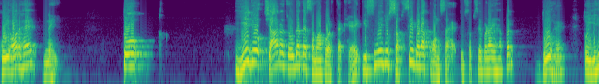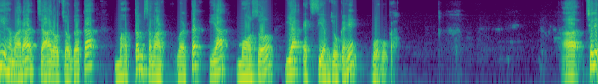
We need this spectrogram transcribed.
कोई और है? नहीं। तो ये जो चार और चौदह का समापवर्तक है, इसमें जो सबसे बड़ा कौन सा है? तो सबसे बड़ा यहाँ पर दो है। तो यही हमारा चार और चौदह का महत्तम समावर्तक या मौसो या एचसीएफ जो कहें, वो होगा। चलिए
